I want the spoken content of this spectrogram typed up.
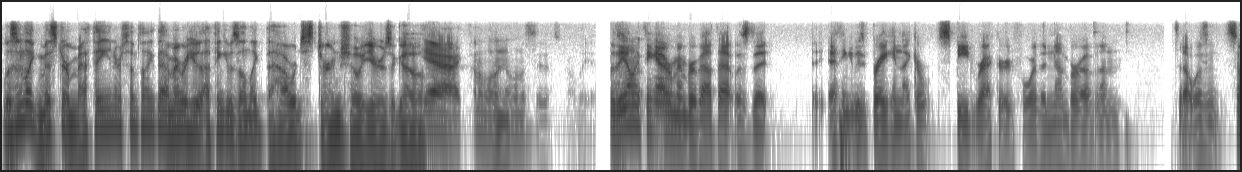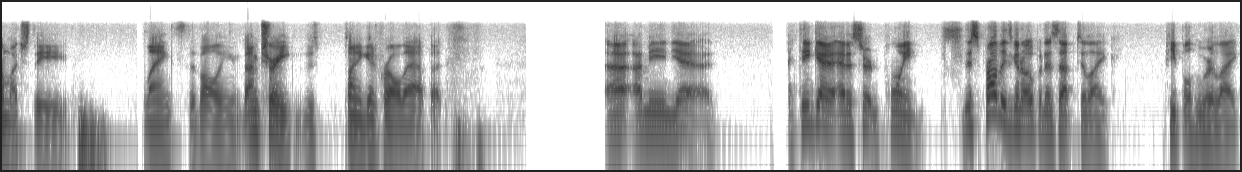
Wasn't it like Mr. Methane or something like that? I remember he I think he was on like the Howard Stern show years ago. Yeah, I kind of want Mm. to. I want to say that's probably it. But the only thing I remember about that was that I think he was breaking like a speed record for the number of them. So it wasn't so much the length, the volume. I'm sure he was plenty good for all that, but Uh, I mean, yeah. I think at, at a certain point, this probably is going to open us up to like people who are like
